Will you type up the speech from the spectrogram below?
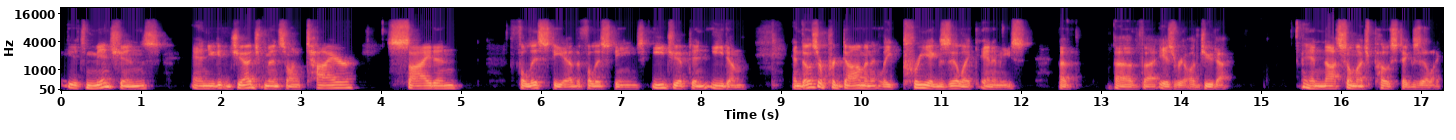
it mentions and you get judgments on Tyre, Sidon, Philistia, the Philistines, Egypt, and Edom. And those are predominantly pre exilic enemies of, of uh, Israel, of Judah, and not so much post exilic.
